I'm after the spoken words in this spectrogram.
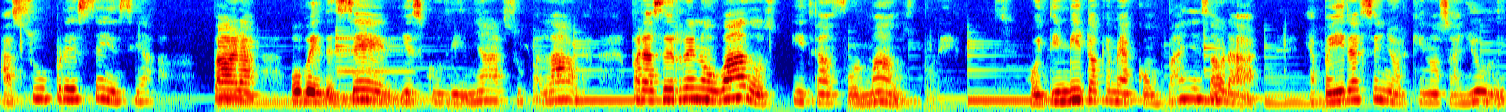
a su presencia para obedecer y escudriñar su palabra, para ser renovados y transformados por Él. Hoy te invito a que me acompañes a orar y a pedir al Señor que nos ayude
